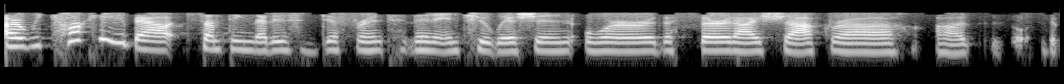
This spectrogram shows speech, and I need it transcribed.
Are we talking about something that is different than intuition or the third eye chakra, uh, the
